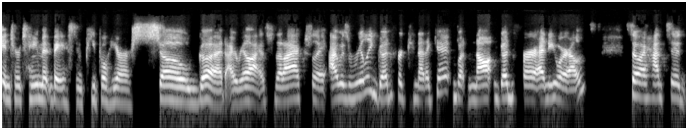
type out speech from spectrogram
entertainment based and people here are so good, I realized that I actually I was really good for Connecticut, but not good for anywhere else. So I had to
